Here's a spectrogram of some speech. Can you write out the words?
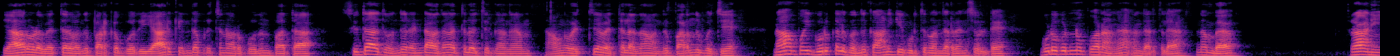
யாரோட வெத்தலை வந்து பறக்க போகுது? யாருக்கு எந்த பிரச்சனை வரப்போகுதுன்னு பார்த்தா சித்தார்த் வந்து ரெண்டாவதாக வெத்தலை வச்சுருக்காங்க. அவங்க வச்ச வெத்தலை தான் வந்து பறந்து போச்சு. நான் போய் குருக்களுக்கு வந்து காணிக்கை கொடுத்துட்டு வந்துடுறேன்னு சொல்லிட்டு குடுக்குன்னு போகிறாங்க அந்த இடத்துல. நம்ம ராணி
